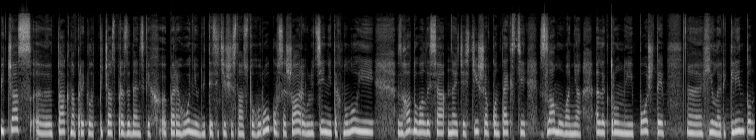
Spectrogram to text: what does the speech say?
Під час е, так, наприклад, під час президентських е, перегонів 2016 року в США революційні технології згадувалися найчастіше в контексті зламування електронної пошти е, Хіларі Клінтон,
